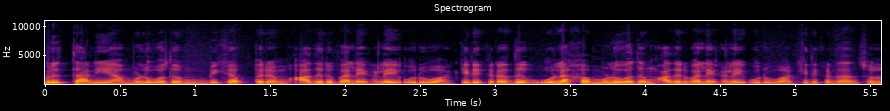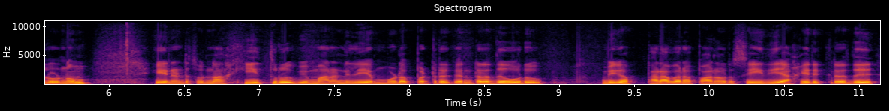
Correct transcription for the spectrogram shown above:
பிரித்தானியா முழுவதும் மிக பெரும் அதிர்வலைகளை உருவாக்கி இருக்கிறது உலகம் முழுவதும் அதிர்வலைகளை உருவாக்கி இருக்கிறது சொல்லணும். ஏனென்று சொன்னால் ஹீத்ரூ விமான நிலையம் மூடப்பட்டிருக்கின்றது. ஒரு மிக பரபரப்பான ஒரு செய்தியாக இருக்கிறது.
